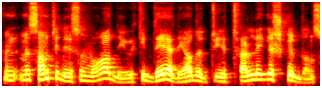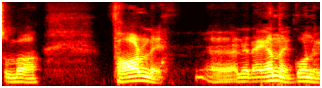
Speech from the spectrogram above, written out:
Men, men samtidig så var det jo ikke det. De hadde de tverrliggerskuddene som var farlige. Eh, Eller det ene går nå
